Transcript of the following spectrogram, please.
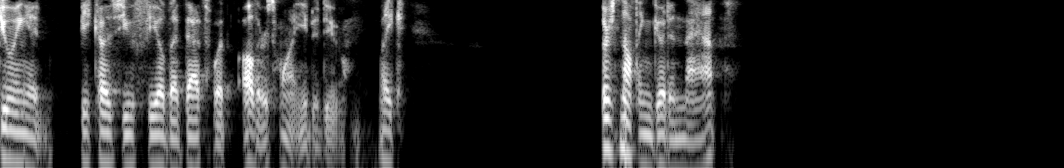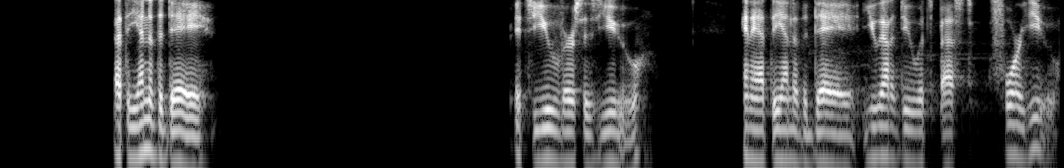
doing it because you feel that that's what others want you to do. Like, there's nothing good in that. At the end of the day, it's you versus you. And at the end of the day, you got to do what's best for you.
